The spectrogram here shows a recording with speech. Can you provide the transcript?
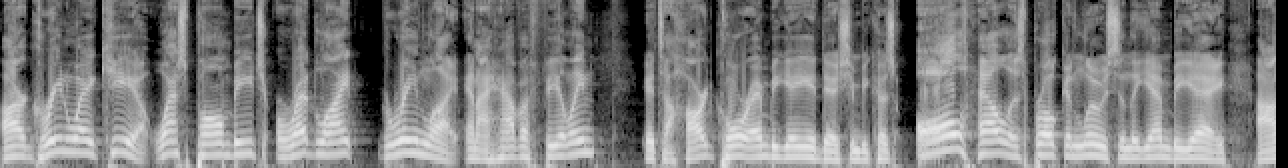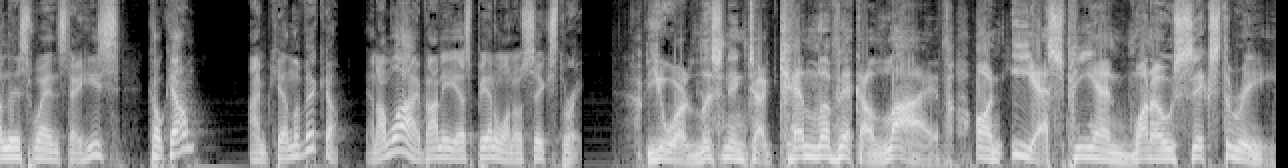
our Greenway Kia West Palm Beach red light, green light. And I have a feeling it's a hardcore NBA edition because all hell is broken loose in the NBA on this Wednesday. He's Coquel. I'm Ken LaVicka, and I'm live on ESPN 1063. You are listening to Ken LaVicka live on ESPN 1063.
